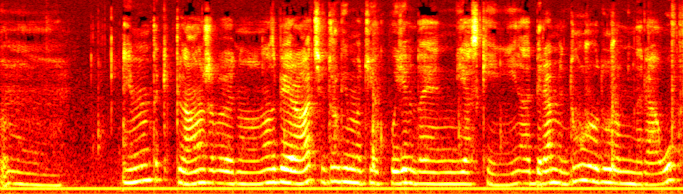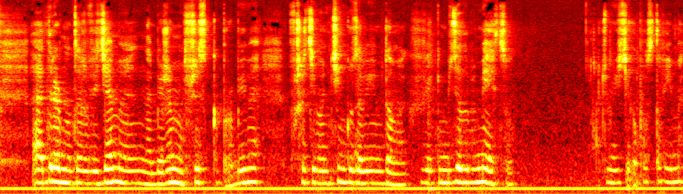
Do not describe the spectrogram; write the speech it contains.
Mm. Ja mam taki plan, żeby no, nazbierać. W drugim odcinku pójdziemy do jaskini, nazbieramy dużo, dużo minerałów. Drewno też wyjdziemy, nabierzemy wszystko, robimy. W trzecim odcinku zabijemy domek w jakimś dobrym miejscu. Oczywiście go postawimy,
